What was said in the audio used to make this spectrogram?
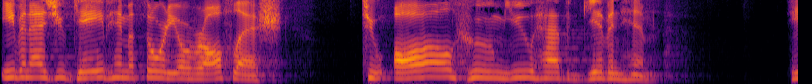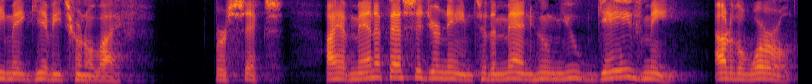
Even as you gave him authority over all flesh, to all whom you have given him, he may give eternal life. Verse 6 I have manifested your name to the men whom you gave me out of the world.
